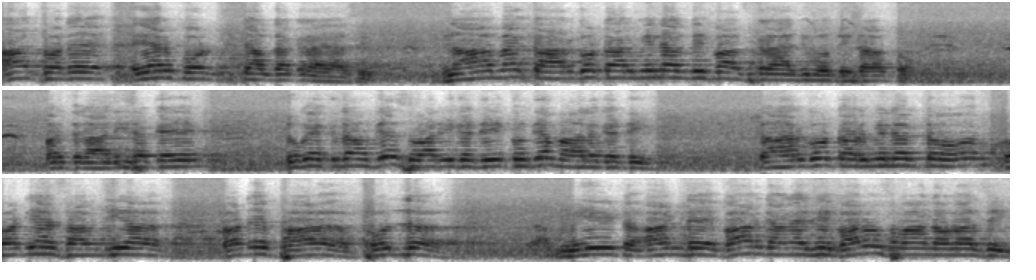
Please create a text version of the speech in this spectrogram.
ਆ ਤੁਹਾਡੇ 에어ਪੋਰਟ ਚੱਲਦਾ ਕਰਾਇਆ ਸੀ। ਨਾਲ ਮੈਂ ਕਾਰਗੋ ਟਰਮੀਨਲ ਵੀ ਪਾਸ ਕਰਾਇਆ ਸੀ ਮੋਦੀ ਸਾਹਿਬ ਤੋਂ। ਪਰ ਚਲਾ ਨਹੀਂ ਸਕੇ। ਕਿਉਂਕਿ ਇੱਕ ਹੁੰਦੀ ਸਵਾਰੀ ਗੱਡੀ, ਇੱਕ ਹੁੰਦੀ ਮਾਲ ਗੱਡੀ। ਕਾਰਗੋ ਟਰਮੀਨਲ ਤੋਂ ਤੁਹਾਡੀਆਂ ਸਬਜ਼ੀਆਂ, ਤੁਹਾਡੇ ਫਲ, ਫੁੱਲ, ਮੀਟ, ਆਂਡੇ ਬਾਹਰ ਜਾਣੇ ਸੀ, ਬਾਹਰੋਂ ਸਮਾਨ ਆਉਣਾ ਸੀ।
